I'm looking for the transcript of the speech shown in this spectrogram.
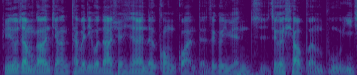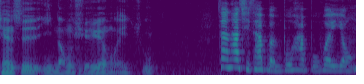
比如说像我们刚刚讲台北帝国大学现在的公馆的这个原址，这个校本部以前是以农学院为主，但它其他本部它不会用。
